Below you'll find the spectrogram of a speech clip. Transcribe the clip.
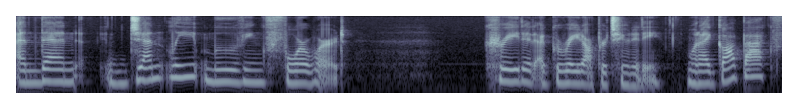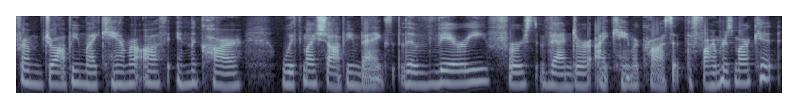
and then gently moving forward created a great opportunity. When I got back from dropping my camera off in the car with my shopping bags, the very first vendor I came across at the farmer's market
